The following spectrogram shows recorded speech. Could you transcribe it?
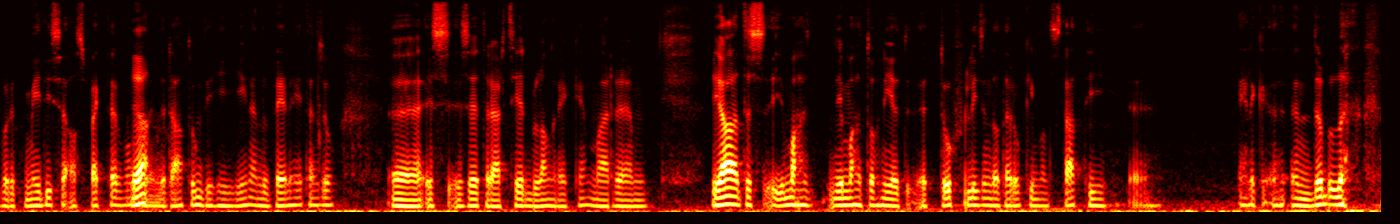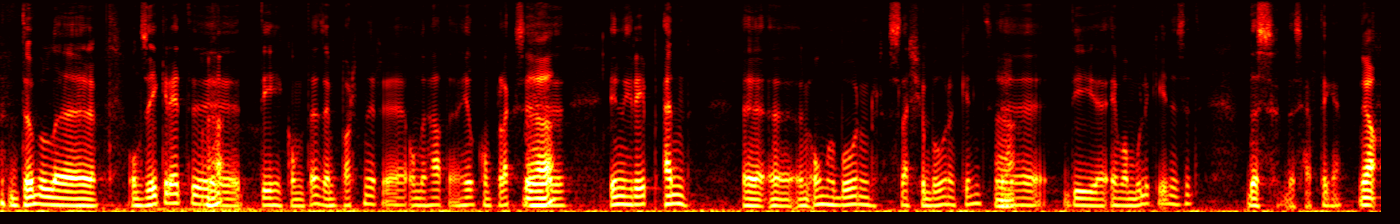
voor het medische aspect daarvan, inderdaad ook de hygiëne en de veiligheid en zo, eh, is, is uiteraard zeer belangrijk. Hè. Maar ehm, ja, het is, je, mag, het- je mag het toch niet uit, het oog verliezen dat daar ook iemand staat die eh, eigenlijk een, een dubbele, dubbele onzekerheid eh, tegenkomt. Hè. Zijn partner ondergaat een heel complexe Ja. Ingreep en eh, eh, een ongeboren slash geboren kind Ja. eh, die in wat moeilijkheden zit. Dat is, dat is heftig, hè. ja,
